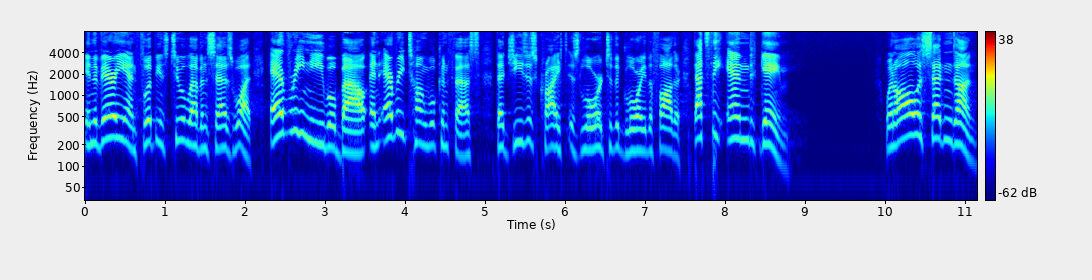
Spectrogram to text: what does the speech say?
In the very end, Philippians 2:11 says what? Every knee will bow and every tongue will confess that Jesus Christ is Lord to the glory of the Father. That's the end game. When all is said and done,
